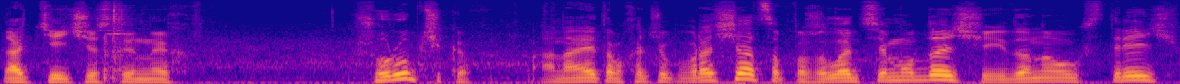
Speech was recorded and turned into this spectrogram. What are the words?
отечественных шурупчиков. А на этом хочу попрощаться, пожелать всем удачи и до новых встреч.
